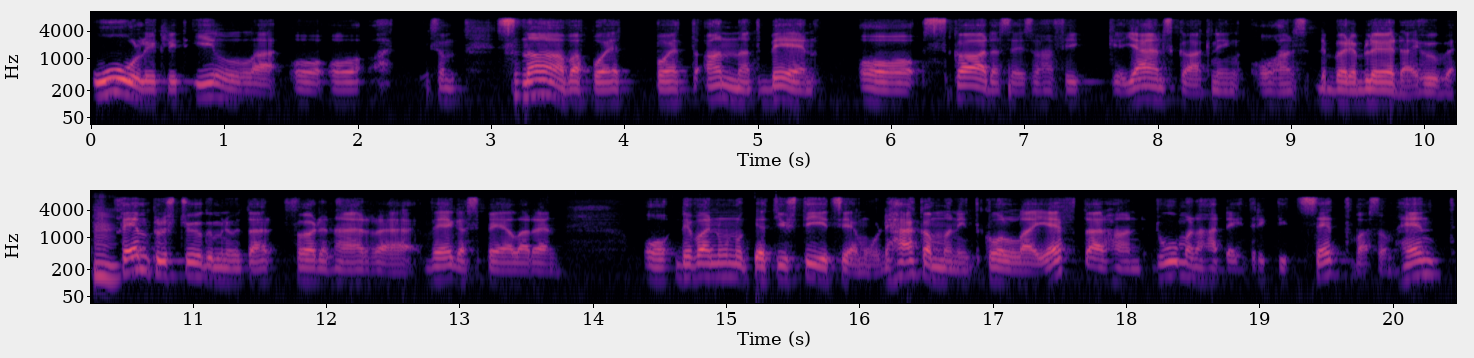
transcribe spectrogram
olyckligt illa och, och liksom snava på ett, på ett annat ben och skadade sig så han fick hjärnskakning och hans, det började blöda i huvudet. Mm. 5 plus 20 minuter för den här uh, Vegas-spelaren och det var nog ett justitiemord. Det här kan man inte kolla i efterhand. Domarna hade inte riktigt sett vad som hänt.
